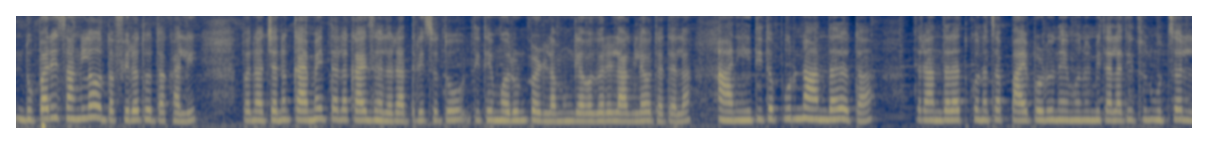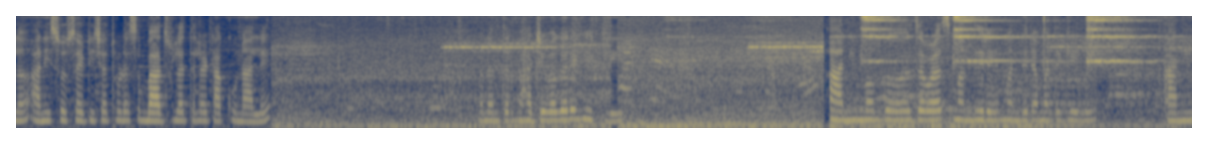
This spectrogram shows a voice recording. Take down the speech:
दुपारी चांगलं होतं फिरत होता खाली. पण अचानक काय माहीत त्याला काय झालं रात्रीचं तो तिथे मरून पडला मुंग्या वगैरे लागल्या होत्या त्याला. आणि तिथं पूर्ण अंधार होता. तर अंधारात कोणाचा पाय पडू नये म्हणून मी त्याला तिथून उचललं आणि सोसायटीच्या थोडंसं बाजूला त्याला टाकून आले. मग नंतर भाजी वगैरे घेतली. आणि मग जवळच मंदिर आहे मंदिरामध्ये गेले. आणि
